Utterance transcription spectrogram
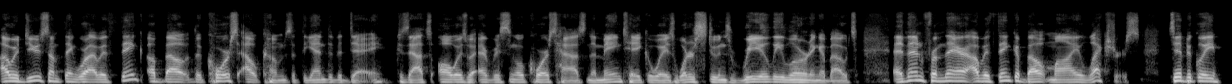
I would do something where I would think about the course outcomes at the end of the day, because that's always what every single course has. And the main takeaway is what are students really learning about? And then from there, I would think about my lectures. Typically,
